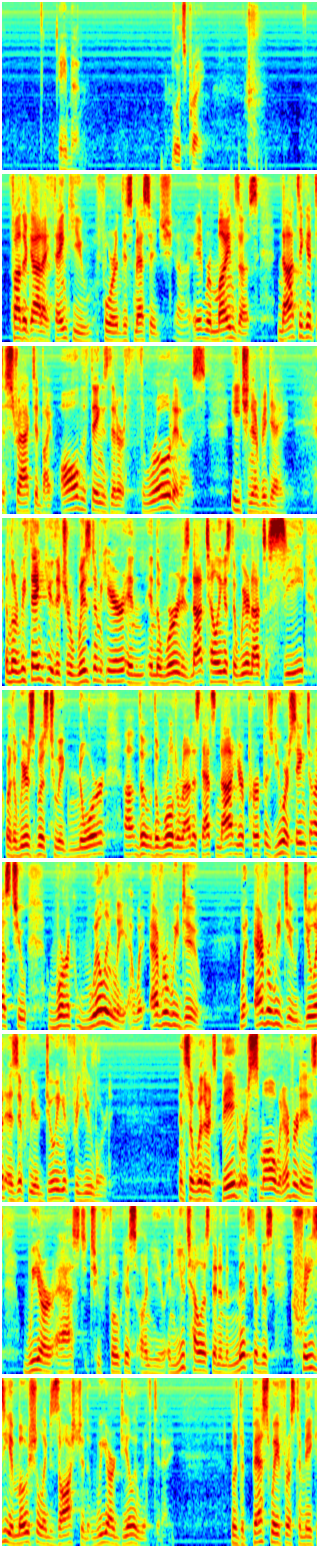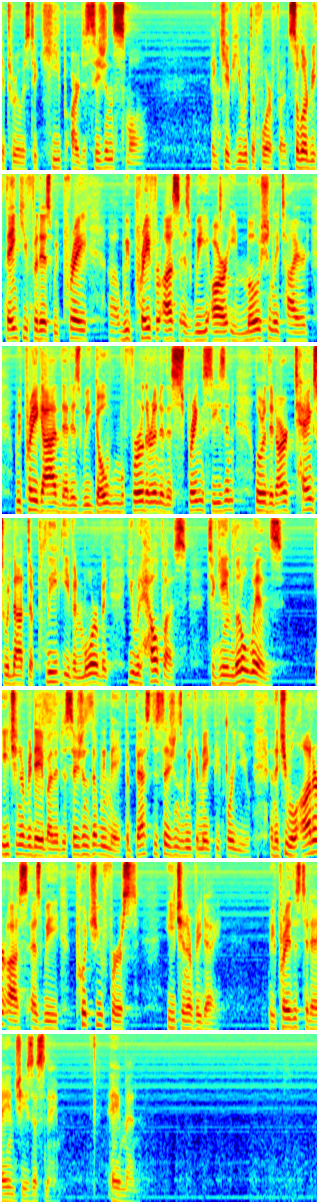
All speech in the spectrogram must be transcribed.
Amen. Let's pray. Father God, I thank you for this message. Uh, it reminds us not to get distracted by all the things that are thrown at us each and every day. And Lord, we thank you that your wisdom here in, in the word is not telling us that we're not to see or that we're supposed to ignore uh, the, the world around us. That's not your purpose. You are saying to us to work willingly at whatever we do. Whatever we do, do it as if we are doing it for you, Lord. And so, whether it's big or small, whatever it is, we are asked to focus on you. And you tell us that in the midst of this crazy emotional exhaustion that we are dealing with today, Lord, the best way for us to make it through is to keep our decisions small and keep you at the forefront. So, Lord, we thank you for this. We pray, uh, we pray for us as we are emotionally tired. We pray, God, that as we go further into this spring season, Lord, that our tanks would not deplete even more, but you would help us to gain little wins each and every day by the decisions that we make, the best decisions we can make before you, and that you will honor us as we put you first each and every day. We pray this today in Jesus' name. Amen.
